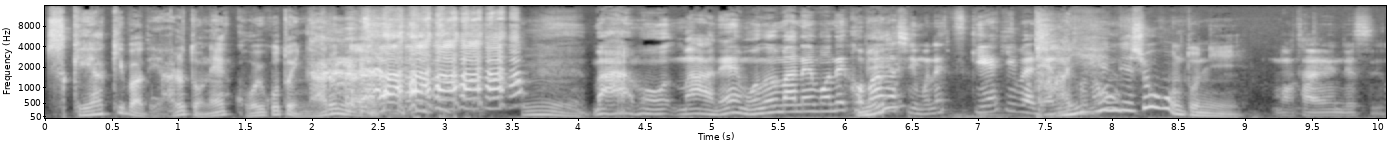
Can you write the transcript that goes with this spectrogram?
付け焼き場でやるとね、こういうことになるんだよ。うん。まあもう、まあね、モノマネもね、小話もね、付け焼き場でやる大変でしょ、本当に。もう大変ですよ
